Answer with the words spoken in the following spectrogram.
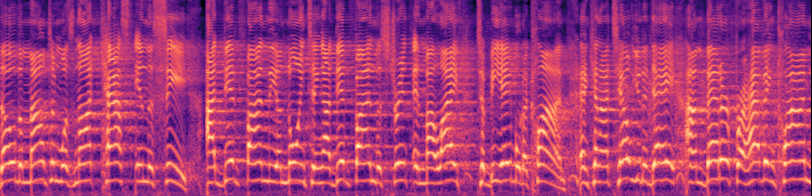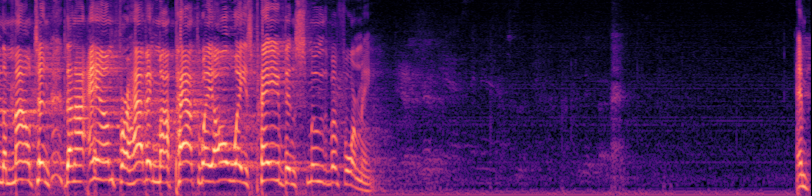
though the mountain was not cast in the sea, I did find the anointing, I did find the strength in my life to be able to climb. And can I tell you today, I'm better for having climbed the mountain than I am for having my pathway always paved and smooth before me. And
